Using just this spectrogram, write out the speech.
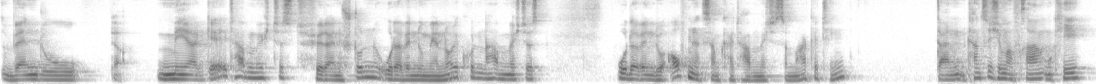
wenn du ja, mehr Geld haben möchtest für deine Stunde oder wenn du mehr Neukunden haben möchtest oder wenn du Aufmerksamkeit haben möchtest im Marketing, dann kannst du dich immer fragen, okay,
